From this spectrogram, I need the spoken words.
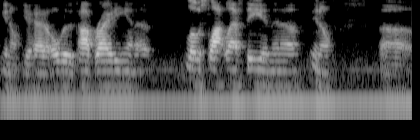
you know, you had an over the top righty and a low slot lefty, and then a, you know, uh,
